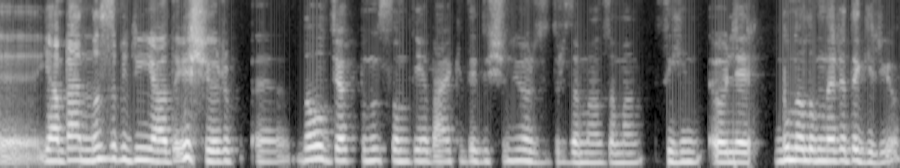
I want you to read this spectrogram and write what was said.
e, ya ben nasıl bir dünyada yaşıyorum, e, ne olacak bunun sonu diye belki de düşünüyoruzdur zaman zaman. Zihin öyle bunalımlara da giriyor.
